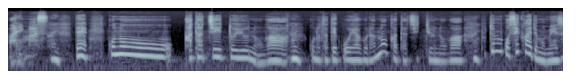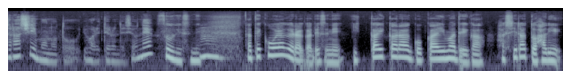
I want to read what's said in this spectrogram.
あります。はい、でこの形というのが、はい、この立甲櫓の形っていうのが、はい、とてもこう世界でも珍しいものと言われてるんですよね。そうですね。うん、立甲櫓がですね1階から5階までが柱と梁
